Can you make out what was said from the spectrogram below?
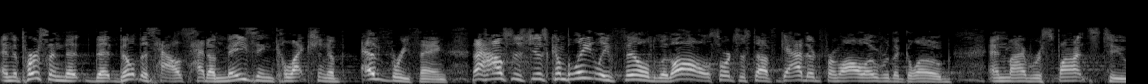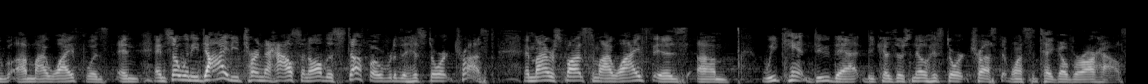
And the person that, that built this house had amazing collection of everything. The house is just completely filled with all sorts of stuff gathered from all over the globe. And my response to uh, my wife was, and, and so when he died, he turned the house and all this stuff over to the historic trust. And my response to my wife is, um, we can't do that because there's no historic trust that wants to take over our house.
